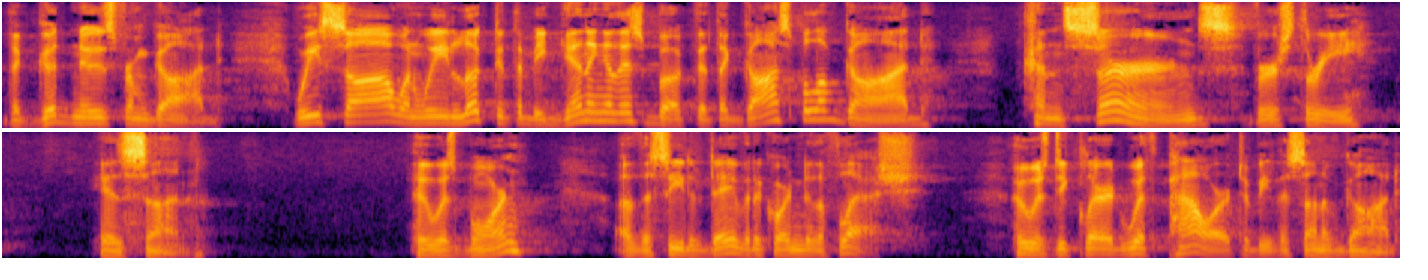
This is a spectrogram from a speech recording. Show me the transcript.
the good news from God. We saw when we looked at the beginning of this book that the gospel of God concerns, verse 3, his son, who was born of the seed of David according to the flesh who was declared with power to be the Son of God.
